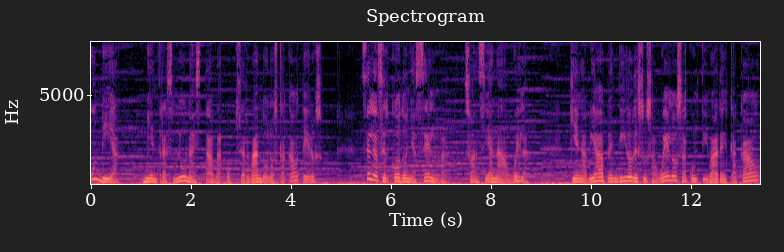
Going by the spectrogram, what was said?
Un día, mientras Luna estaba observando los cacaoteros, se le acercó doña Selva, su anciana abuela, quien había aprendido de sus abuelos a cultivar el cacao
